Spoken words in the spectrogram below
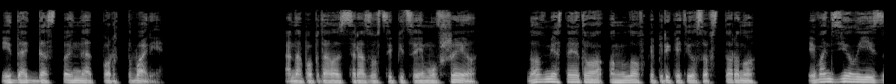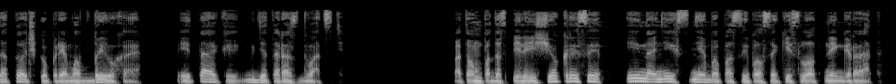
и дать достойный отпор твари. Она попыталась сразу вцепиться ему в шею, но вместо этого он ловко перекатился в сторону и вонзил ей заточку прямо в брюхо, и так где-то раз двадцать. Потом подоспели еще крысы, и на них с неба посыпался кислотный град.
